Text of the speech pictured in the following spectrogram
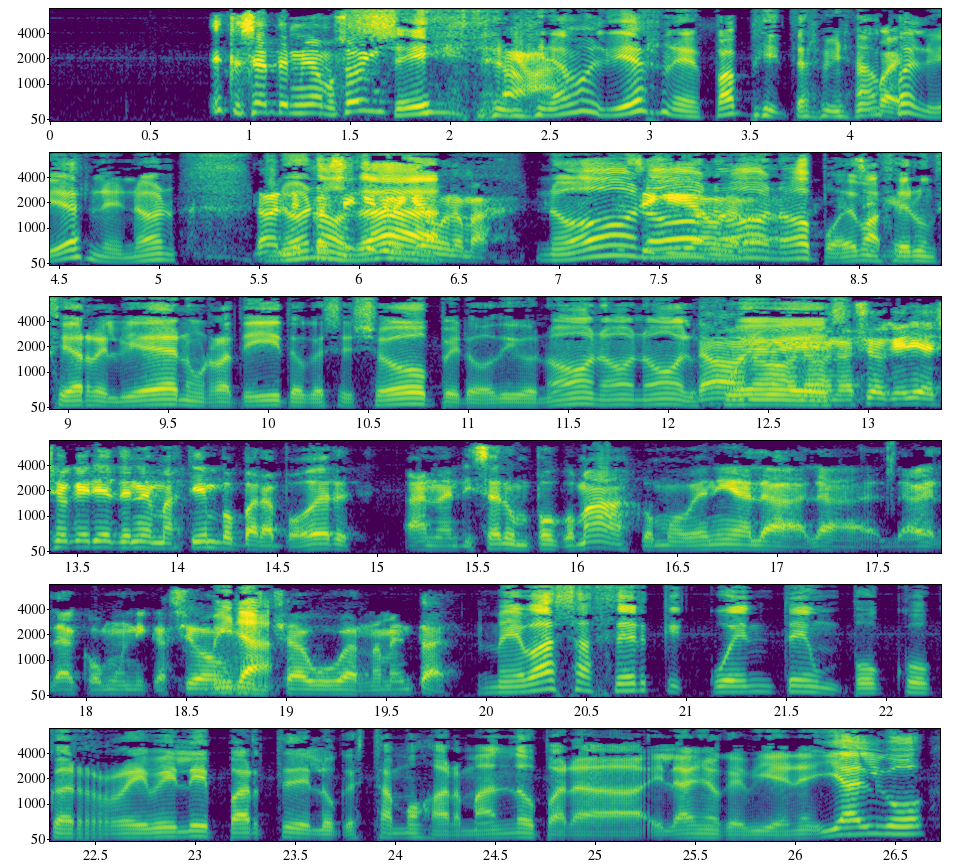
¿Este ya terminamos hoy? Sí, terminamos el viernes, papi, terminamos Bueno. el viernes. No, Dale, no nos da. No, Pensé no, no, no, podemos Pensé que- hacer un cierre el viernes, un ratito, qué sé yo, pero digo, no, no, no, el No, no, jueves. no, no, yo quería, yo quería tener más tiempo para poder analizar un poco más cómo venía la, la, la, la comunicación Mirá. ya gubernamental. Me vas a hacer que cuente un poco, que revele parte de lo que estamos armando para el año que viene. Y algo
